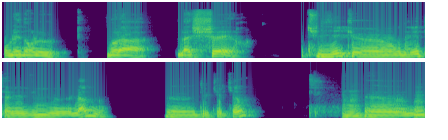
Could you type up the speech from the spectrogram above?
on est dans, le, dans la, la chair. Tu disais qu'à un moment donné, tu avais vu euh, l'âme euh, de quelqu'un. Mmh. Euh,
